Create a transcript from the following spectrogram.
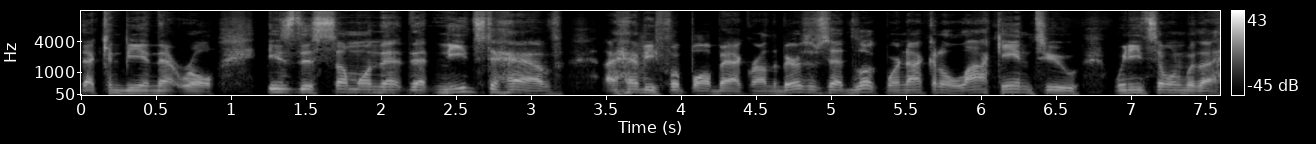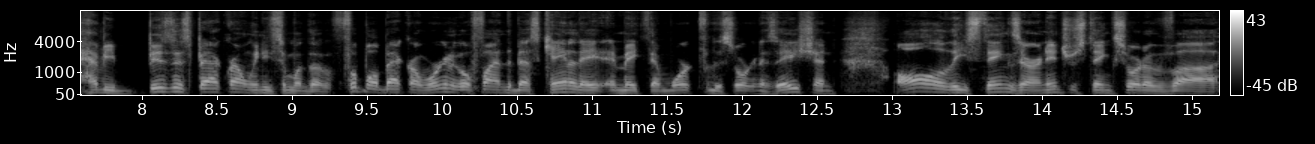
that can be in that role? Is this someone that that needs to have a heavy football background? The Bears have said, look, we're not going to lock into. We need someone with a heavy business background. We need someone with a football background. We're going to go find the best candidate and make them work for this organization. All of these things are an interesting sort of uh,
